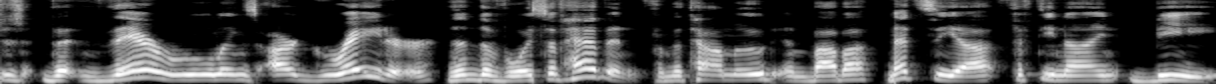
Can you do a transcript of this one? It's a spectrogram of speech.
teaches that their rulings are greater than the voice of heaven from the Talmud in Baba Metzia 59b.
